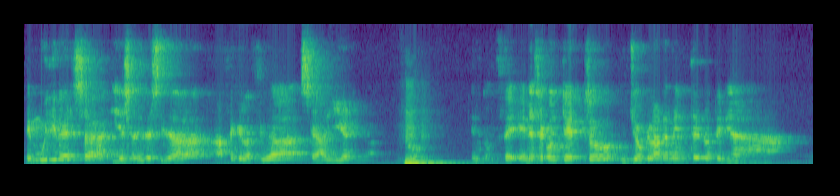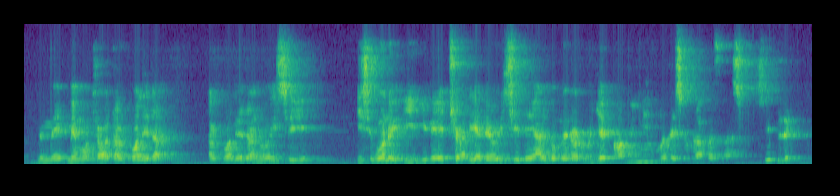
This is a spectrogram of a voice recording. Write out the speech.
es muy diversa y esa diversidad hace que la ciudad sea abierta. Entonces, en ese contexto, yo claramente no tenía, me, mostraba tal cual era, tal cual era, ¿no? Y si, y si bueno, y, de hecho, a día de hoy, si de algo me enorgullezco a mí mismo de ser una persona sensible,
